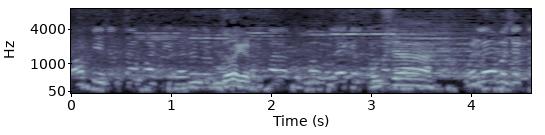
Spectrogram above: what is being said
ಪಾರ್ಟಿ ಜೋರಾಗಿ ಬಹುಶಃ ಒಳ್ಳೆ ಬಜೆಟ್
